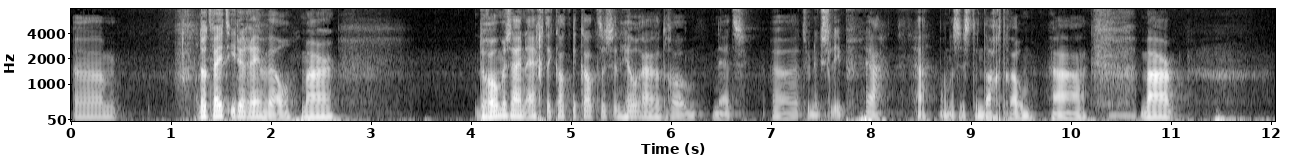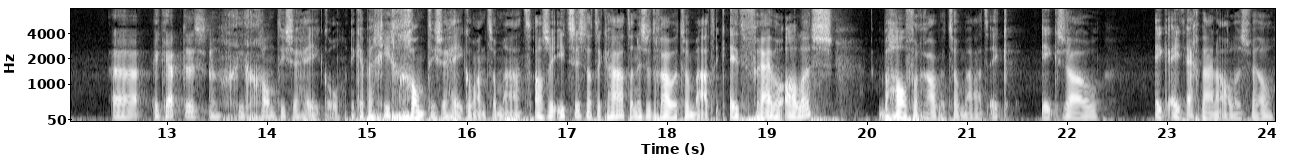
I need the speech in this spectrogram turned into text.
Um, dat weet iedereen wel, maar dromen zijn echt... Ik had, ik had dus een heel rare droom net, uh, toen ik sliep. Ja, ha, anders is het een dagdroom. Ha. Maar uh, ik heb dus een gigantische hekel. Ik heb een gigantische hekel aan tomaat. Als er iets is dat ik haat, dan is het rauwe tomaat. Ik eet vrijwel alles, behalve rauwe tomaat. Ik, ik zou... Ik eet echt bijna alles wel.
